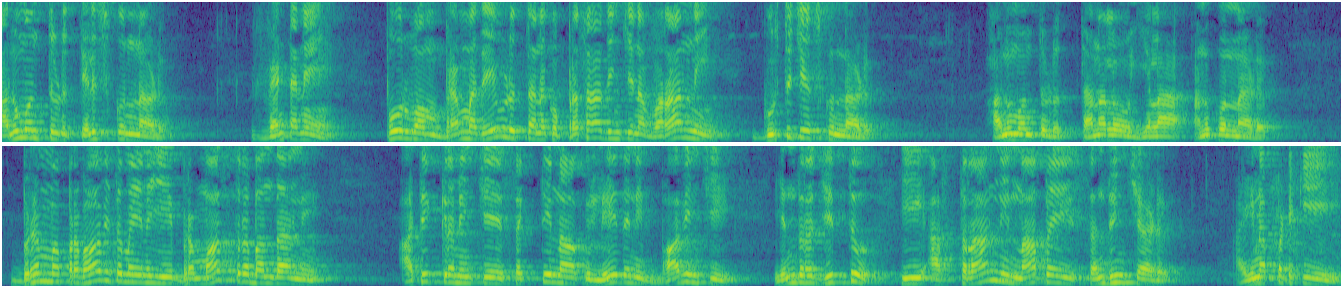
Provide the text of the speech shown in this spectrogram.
హనుమంతుడు తెలుసుకున్నాడు. వెంటనే పూర్వం బ్రహ్మదేవుడు తనకు ప్రసాదించిన వరాన్ని గుర్తు చేసుకున్నాడు. హనుమంతుడు తనలో ఇలా అనుకున్నాడు. బ్రహ్మ ప్రభావితమైన ఈ బ్రహ్మాస్త్ర బంధాన్ని అతిక్రమించే శక్తి నాకు లేదని భావించి ఇంద్రజిత్తు ఈ అస్త్రాన్ని నాపై సంధించాడు. అయినప్పటికీ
